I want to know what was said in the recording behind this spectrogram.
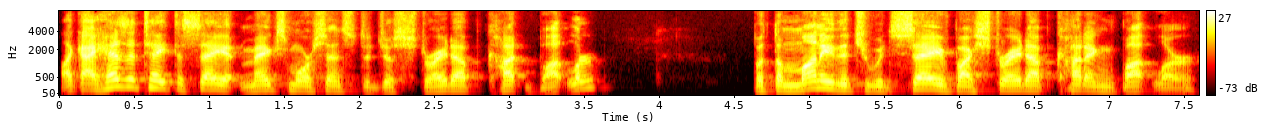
like, I hesitate to say it makes more sense to just straight up cut Butler, but the money that you would save by straight up cutting Butler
